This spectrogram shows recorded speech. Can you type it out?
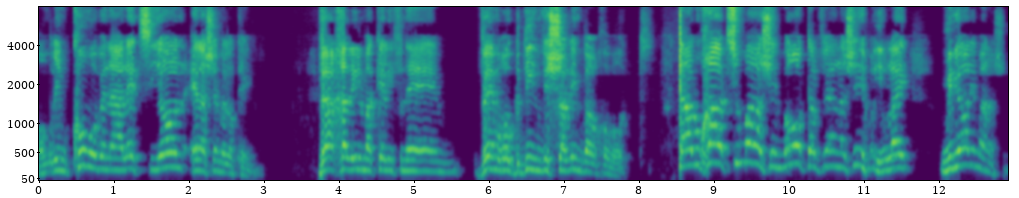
אומרים קומו ונעלה ציון אל השם אלוקינו והחליל מכה לפניהם והם רוקדים ושרים ברחובות תהלוכה עצומה של מאות אלפי אנשים אולי מיליונים אנשים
